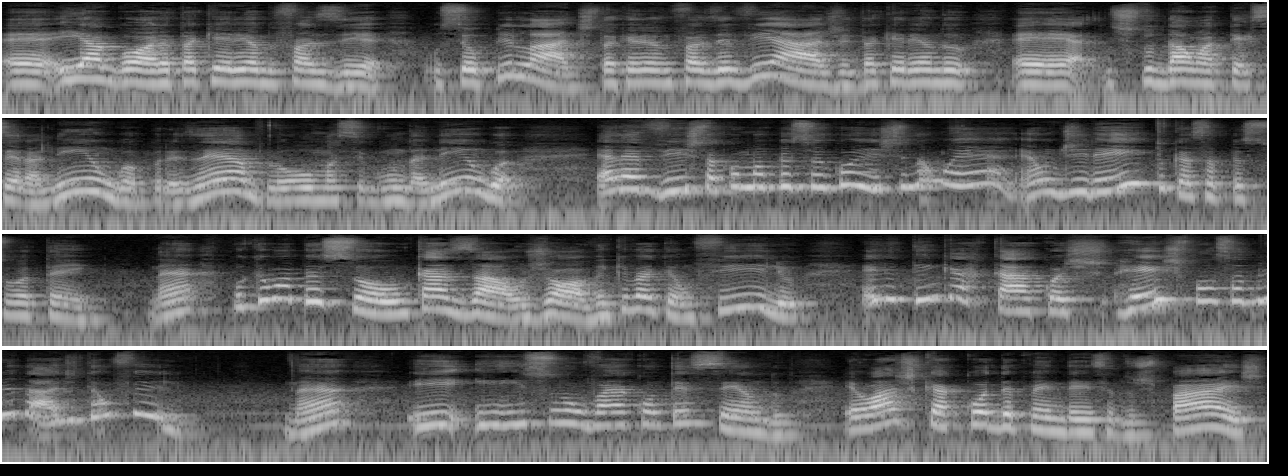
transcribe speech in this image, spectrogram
é, e agora está querendo fazer o seu pilates, está querendo fazer viagem, está querendo é, estudar uma terceira língua, por exemplo, ou uma segunda língua, ela é vista como uma pessoa egoísta. E não é. É um direito que essa pessoa tem. Né? Porque uma pessoa, um casal jovem que vai ter um filho, ele tem que arcar com a responsabilidade de ter um filho. Né? E, e isso não vai acontecendo. Eu acho que a codependência dos pais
